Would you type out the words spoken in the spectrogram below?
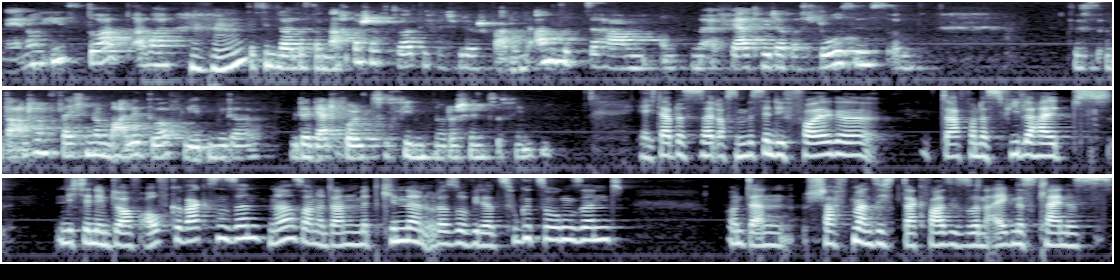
Meinung ist dort, aber mhm. da sind Leute aus der Nachbarschaft dort, die vielleicht wieder spannende Ansätze haben und man erfährt wieder, was los ist und das unter Anführungszeichen normale Dorfleben wieder, wieder wertvoll zu finden oder schön zu finden. Ja, ich glaube, das ist halt auch so ein bisschen die Folge davon, dass viele halt nicht in dem Dorf aufgewachsen sind, ne, sondern dann mit Kindern oder so wieder zugezogen sind. Und dann schafft man sich da quasi so ein eigenes kleines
